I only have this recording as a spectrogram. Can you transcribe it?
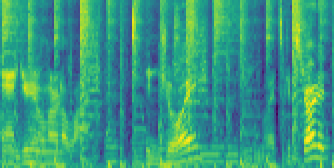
and you're going to learn a lot. Enjoy. Let's get started.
